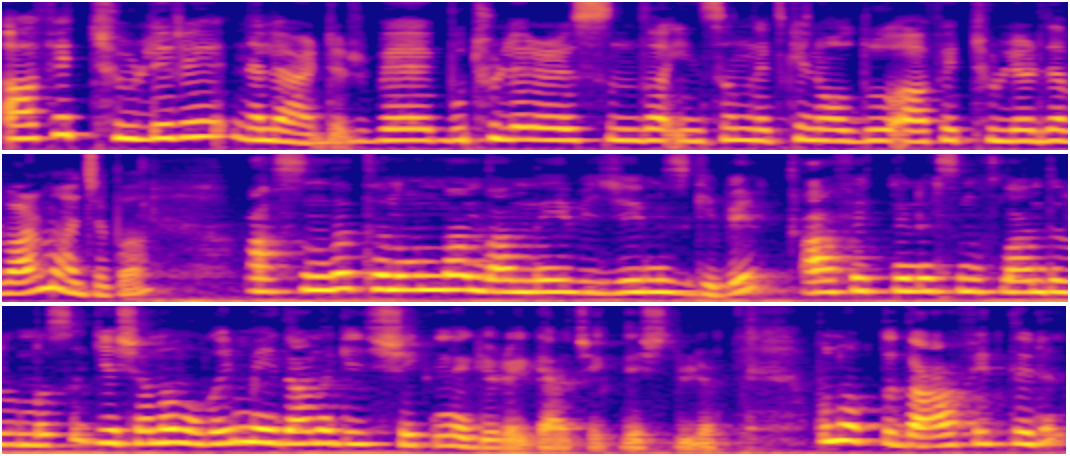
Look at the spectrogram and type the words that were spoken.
afet türleri nelerdir ve bu türler arasında insanın etken olduğu afet türleri de var mı acaba? Aslında tanımından da anlayabileceğimiz gibi afetlerin sınıflandırılması yaşanan olayın meydana geliş şekline göre gerçekleştiriliyor. Bu noktada afetlerin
